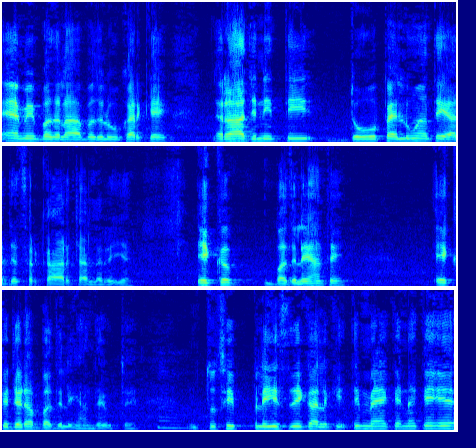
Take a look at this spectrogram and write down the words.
ਐਵੇਂ ਬਦਲਾ ਬਦਲੂ ਕਰਕੇ ਰਾਜਨੀਤੀ ਦੋ ਪਹਿਲੂਆਂ ਤੇ ਅੱਜ ਸਰਕਾਰ ਚੱਲ ਰਹੀ ਹੈ। ਇੱਕ ਬਦਲਿਆਂ ਤੇ, ਇੱਕ ਜਿਹੜਾ ਬਦਲੀਆਂ ਦੇ ਉੱਤੇ। ਤੁਸੀਂ ਪੁਲਿਸ ਦੀ ਗੱਲ ਕੀਤੀ, ਮੈਂ ਕਹਿੰਦਾ ਕਿ ਇਹ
